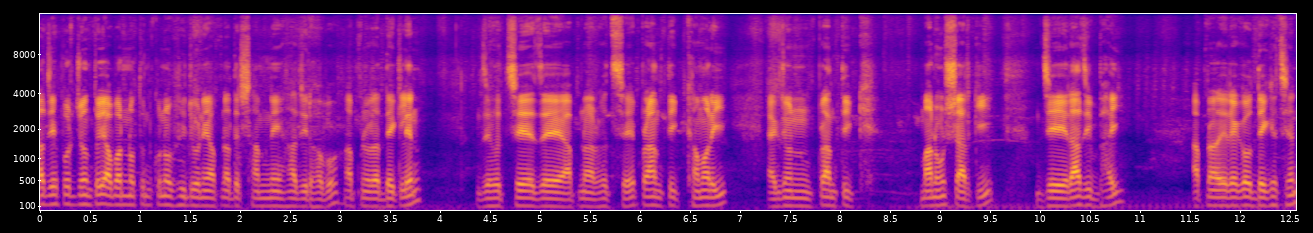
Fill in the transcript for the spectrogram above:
আজ এ পর্যন্তই আবার নতুন কোনো ভিডিও নিয়ে আপনাদের সামনে হাজির হব। আপনারা দেখলেন যে হচ্ছে যে আপনার হচ্ছে প্রান্তিক খামারি, একজন প্রান্তিক মানুষ আর কি, যে রাজীব ভাই, আপনারা এর আগেও দেখেছেন,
